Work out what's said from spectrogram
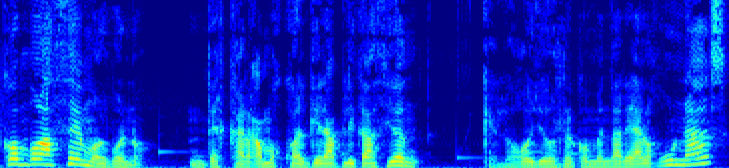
¿Cómo lo hacemos? Bueno, descargamos cualquier aplicación, que luego yo os recomendaré algunas,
